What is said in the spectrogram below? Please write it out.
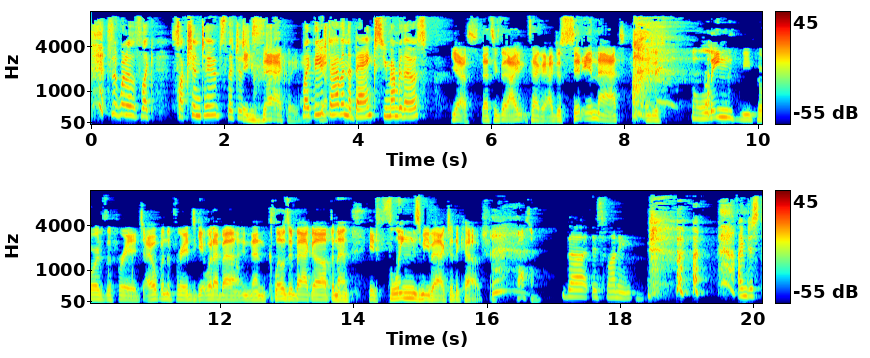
Is it one of those like suction tubes that just exactly like they used yep. to have in the banks? You remember those? Yes, that's exactly. I, exactly. I just sit in that and just flings me towards the fridge. I open the fridge, get what I buy, and then close it back up, and then it flings me back to the couch. Awesome. That is funny. I'm just,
